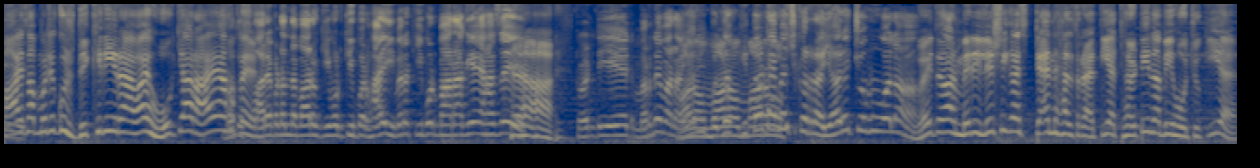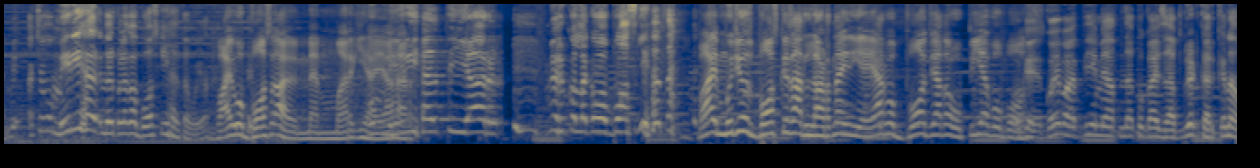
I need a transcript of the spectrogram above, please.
भाई साहब मुझे कुछ दिख ही नहीं रहा है भाई। हो क्या रहा है यहाँ तो पे? सारे बटन दबा रहा हूँ कीबोर्ड के ऊपर। भाई मेरा कीबोर्ड बाहर आ गया यहाँ से। हाँ। 28 मरने वाला है। बंदा कितना डैमेज कर रहा है यार ये चोमू वाला। वही तो यार मेरी लिस्ट का टेन हेल्थ रहती है थर्टीन अभी हो चुकी है। अच्छा वो मेरी हेल्थ मेरे को लगा बॉस की हेल्थ है वो यार। भाई वो बॉस मैं मर गया यार। मेरी हेल्थ यार। मेरे को लगा वो बॉस की हेल्थ है। भाई मुझे उस बॉस के साथ लड़ना ही नहीं है यार वो बहुत ज़्यादा ओपी है वो बॉस ओके कोई बात नहीं मैं अपना को गाइस अपग्रेड करके ना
